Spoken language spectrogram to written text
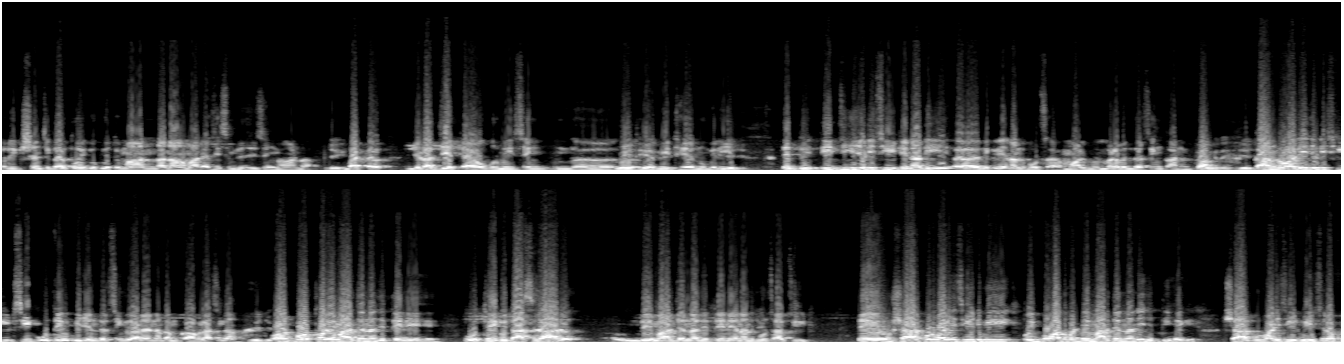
ਪ੍ਰੈਡਿਕਸ਼ਨ ਚ ਗਲਤ ਹੋਏ ਕਿਉਂਕਿ ਉੱਥੇ ਮਾਨ ਦਾ ਨਾਮ ਆ ਰਿਹਾ ਸੀ ਸਿਮਰਜੀਤ ਸਿੰਘ ਮਾਨ ਦਾ ਜੀ। ਬਟ ਜਿਹੜਾ ਜਿੱਤ ਹੈ ਉਹ ਗੁਰਮੀਤ ਸਿੰਘ ਅਹ, ਮੀਥੇਰ ਦੀ। ਮੀਥੇਰ ਨੂੰ ਮਿਲੀ ਜੀ, ਜੀ। ਤੇ ਦੂ- ਤੀਜੀ ਜਿਹੜੀ ਸੀਟ ਇਹਨਾਂ ਦੀ ਅਹ, ਨਿਕਲੀ ਅਨੰਦਪੁਰ ਸਾਹਿਬ ਮਾਲ ਮਲਵਿੰਦਰ ਸਿੰਘ ਕੰਨ ਕੰਗ ਦੇ ਜੀ ਜੀ। ਕੰਗ ਵਾਲੀ ਜਿਹੜੀ ਸੀਟ ਸੀ ਉਤੇ ਵਿਜੇਂਦਰ ਸਿੰਘਲਾ ਨਾਲ ਇਹਨਾਂ ਦਾ ਮੁਕਾਬਲਾ ਸੀਗਾ ਜੀ, ਜੀ। ਔਰ ਬਹੁਤ ਥੋੜੇ ਮਾਰਜਨ ਨਾਲ ਜਿੱਤੇ ਨੇ ਇਹ ਉੱਥੇ ਕੋਈ 10000 ਦੇ ਮਾਰਜਨ ਨਾਲ ਜਿੱਤੇ ਨੇ ਅਨੰਦਪੁਰ ਸਾਹਿਬ ਸੀਟ ਤੇ ਹੁਸ਼ਿਆਰਪੁਰ ਵਾਲੀ ਸੀਟ ਵੀ ਕੋਈ ਬਹੁਤ ਵੱਡੇ ਮਾਰਜਨ ਨਾਲ ਨਹੀਂ ਜਿੱਤੀ ਹੈਗੀ ਹੁਸ਼ਿਆਰਪੁਰ ਵਾਲੀ ਸੀਟ ਵੀ ਸਿਰਫ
